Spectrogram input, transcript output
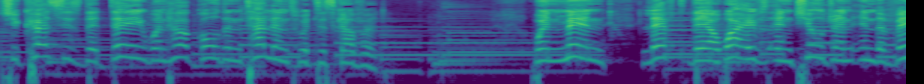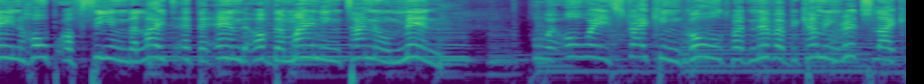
she curses the day when her golden talents were discovered. When men left their wives and children in the vain hope of seeing the light at the end of the mining tunnel, men who were always striking gold but never becoming rich, like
